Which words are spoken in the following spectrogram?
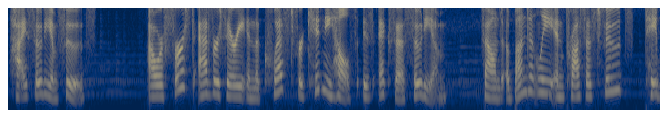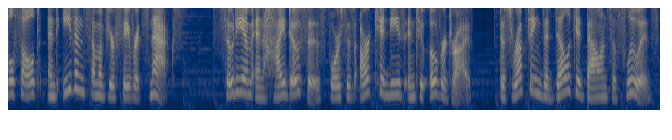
High sodium foods. Our first adversary in the quest for kidney health is excess sodium. Found abundantly in processed foods, table salt, and even some of your favorite snacks. Sodium in high doses forces our kidneys into overdrive, disrupting the delicate balance of fluids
